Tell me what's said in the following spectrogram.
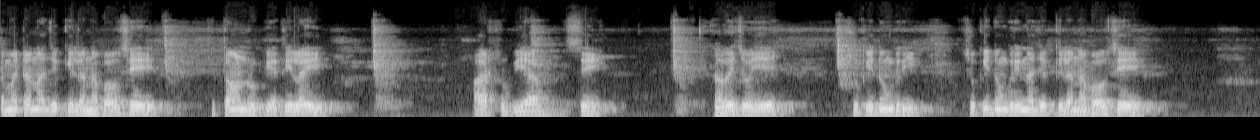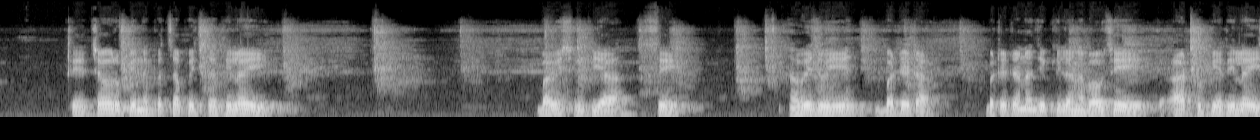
ટમેટાના જે કિલોના ભાવ છે, તે ત્રણ રૂપિયાથી લઈ આઠ રૂપિયા છે. હવે જોઈએ સૂકી ડુંગળી. સૂકી ડુંગળીના જે કિલોના ભાવ છે, તે છ રૂપિયાને પચાસ પૈસાથી લઈ બાવીસ રૂપિયા છે. હવે જોઈએ બટેટા. બટેટાના જે કિલ્લાના ભાવ છે તે આઠ રૂપિયાથી લઈ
